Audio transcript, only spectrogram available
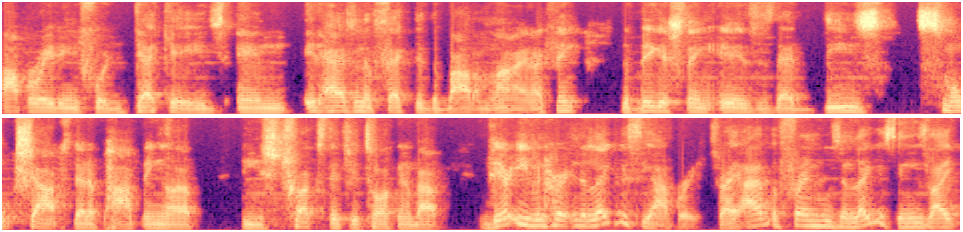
operating for decades and it hasn't affected the bottom line. I think the biggest thing is, is that these smoke shops that are popping up, these trucks that you're talking about, they're even hurting the legacy operators, right? I have a friend who's in legacy and he's like,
